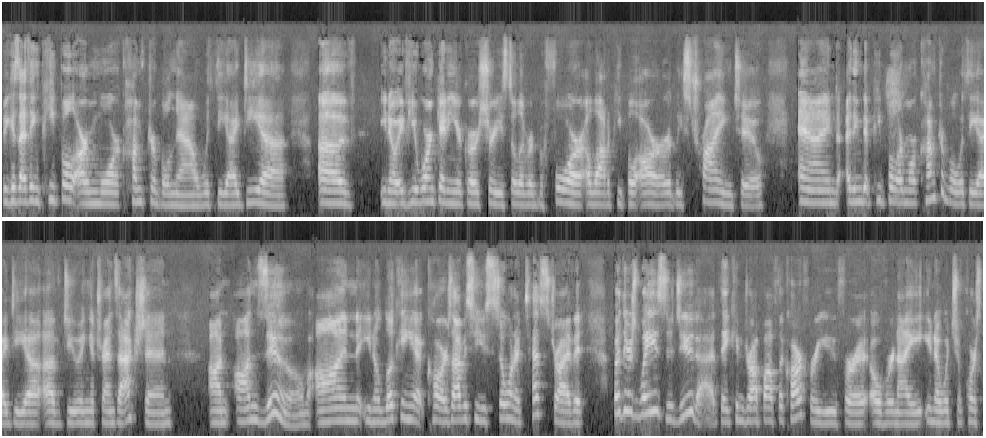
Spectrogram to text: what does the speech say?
because I think people are more comfortable now with the idea of you know, if you weren't getting your groceries delivered before, a lot of people are, or at least trying to. And I think that people are more comfortable with the idea of doing a transaction on on Zoom, on you know, looking at cars. Obviously, you still want to test drive it, but there's ways to do that. They can drop off the car for you for overnight, you know, which of course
